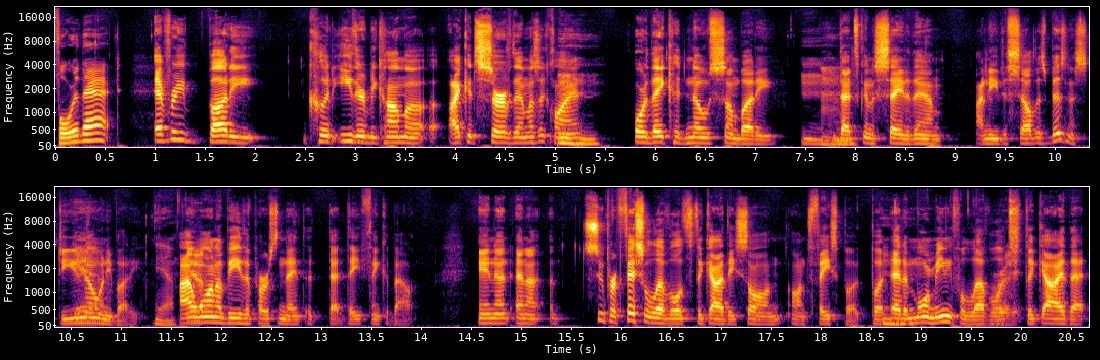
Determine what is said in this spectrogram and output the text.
for that? everybody could either become a. I could serve them as a client, Mhm. or they could know somebody Mhm. that's going to say to them, "I need to sell this business. Do you know anybody?" Yeah. I Yep. want to be the person that, that, that they think about. And and at a superficial level, it's the guy they saw on, on Facebook. But at a mm-hmm. more meaningful level, it's the guy that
